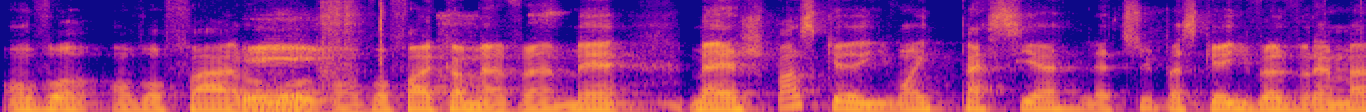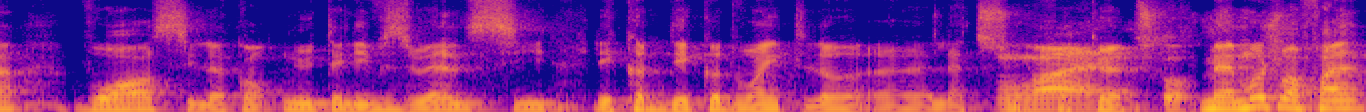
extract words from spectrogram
on va, on va faire, on, va, faire comme avant. Mais, mais je pense qu'ils vont être patients là-dessus parce qu'ils veulent vraiment voir si le contenu télévisuel, si les codes d'écoute vont être là euh, là-dessus. mais moi, je vais faire.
